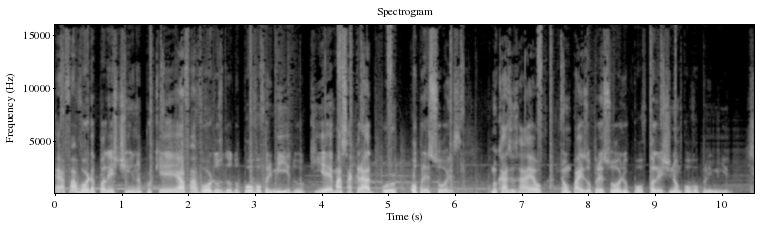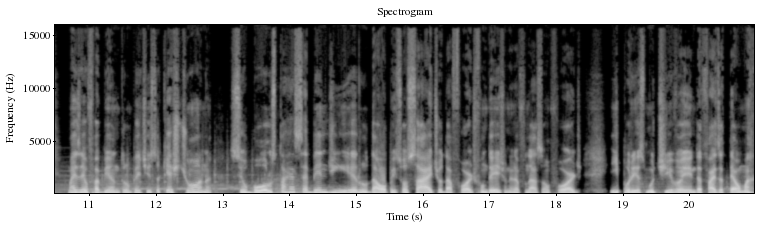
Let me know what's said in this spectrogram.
é a favor da Palestina, porque é a favor do, do povo oprimido que é massacrado por opressores. No caso, Israel é um país opressor e o povo palestino é um povo oprimido. Mas aí o Fabiano Trompetista questiona se o Boulos está recebendo dinheiro da Open Society ou da Ford Foundation, né, da Fundação Ford, e por esse motivo ainda faz até uma,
